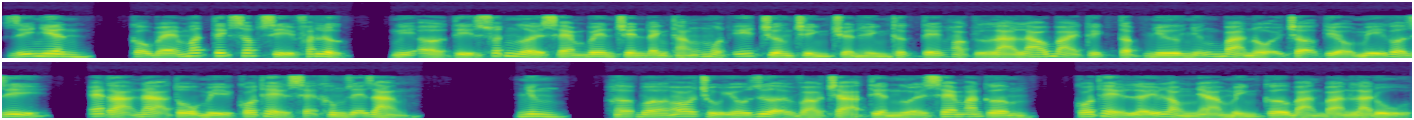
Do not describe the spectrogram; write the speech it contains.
dĩ nhiên, cậu bé mất tích sắp xỉ phát lực, nghĩ ở tỷ suất người xem bên trên đánh thắng một ít chương trình truyền hình thực tế hoặc là lão bài kịch tập như những bà nội trợ tiểu mỹ gọi gì ép tạ nạ tổ mỹ có thể sẽ không dễ dàng. Nhưng hờ bờ ho chủ yếu dựa vào trả tiền người xem ăn cơm, có thể lấy lòng nhà mình cơ bản bản là đủ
